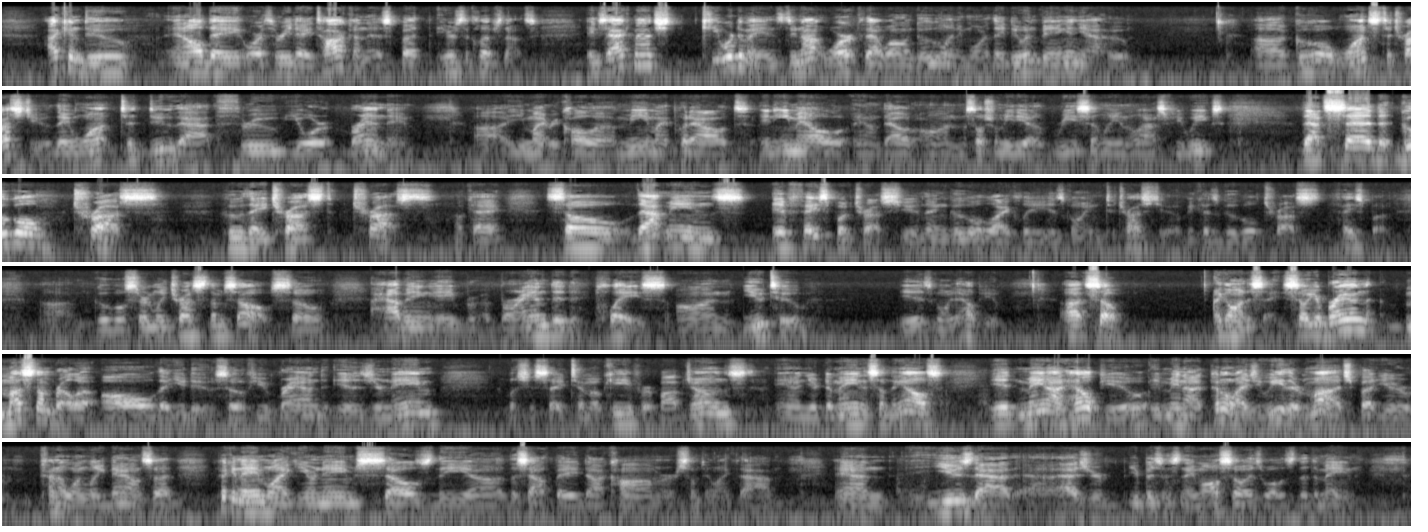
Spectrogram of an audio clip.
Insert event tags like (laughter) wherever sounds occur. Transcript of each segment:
I can do an all day or three day talk on this, but here's the Cliffs Notes. Exact match keyword domains do not work that well in Google anymore. They do in Bing and Yahoo. Uh, Google wants to trust you. They want to do that through your brand name. Uh, you might recall a meme I put out, an email, and out on social media recently in the last few weeks that said Google trusts who they trust trusts. Okay, so that means if Facebook trusts you, then Google likely is going to trust you because Google trusts Facebook. Um, Google certainly trusts themselves. So having a branded place on YouTube is going to help you. Uh, so I go on to say, so your brand must umbrella all that you do. So if your brand is your name, let's just say Tim O'Keefe or Bob Jones, and your domain is something else, it may not help you. It may not penalize you either much, but you're kind of one leg down. So pick a name like your name sells the uh, the southbay.com or something like that and use that uh, as your your business name also as well as the domain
